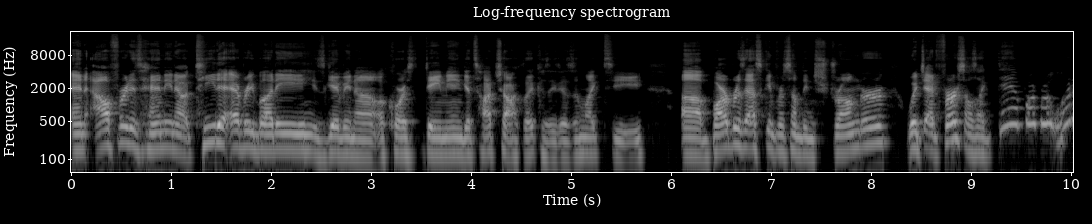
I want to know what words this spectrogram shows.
and Alfred is handing out tea to everybody. He's giving, uh, of course, Damian gets hot chocolate because he doesn't like tea. Uh, Barbara's asking for something stronger, which at first I was like, damn, Barbara, what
